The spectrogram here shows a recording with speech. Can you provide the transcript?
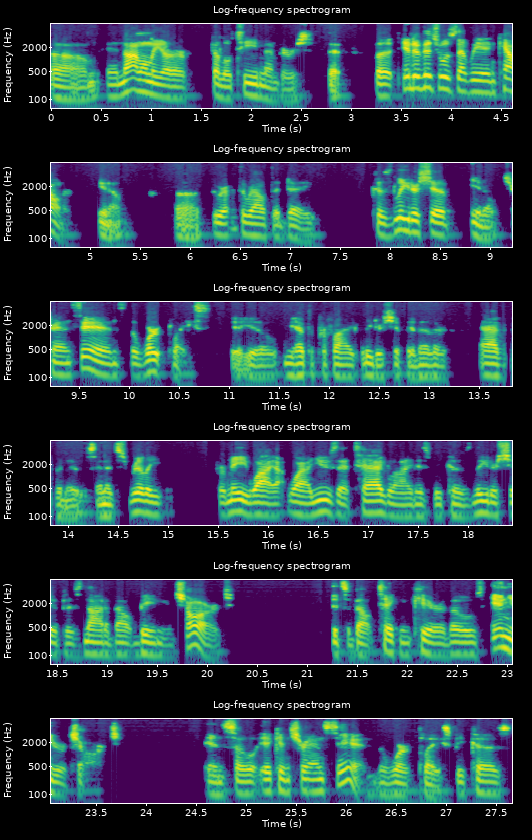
um, and not only our fellow team members that but individuals that we encounter, you know, uh, throughout throughout the day, because leadership, you know, transcends the workplace. You know, you have to provide leadership in other avenues, and it's really for me why why I use that tagline is because leadership is not about being in charge. It's about taking care of those in your charge. And so it can transcend the workplace because,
